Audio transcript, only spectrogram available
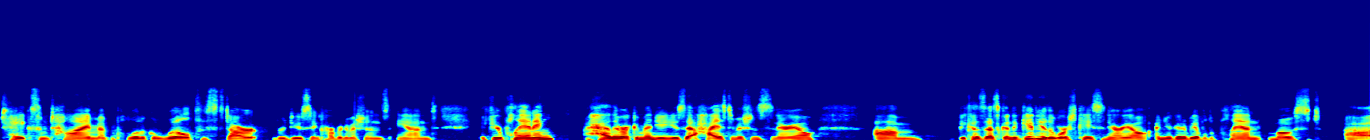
take some time and political will to start reducing carbon emissions. And if you're planning, I highly recommend you use that highest emission scenario um, because that's going to give you the worst case scenario, and you're going to be able to plan most uh,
